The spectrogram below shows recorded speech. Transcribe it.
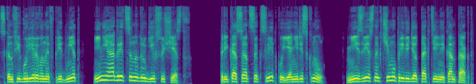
сконфигурированы в предмет и не агрятся на других существ. Прикасаться к слитку я не рискнул. Неизвестно к чему приведет тактильный контакт.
